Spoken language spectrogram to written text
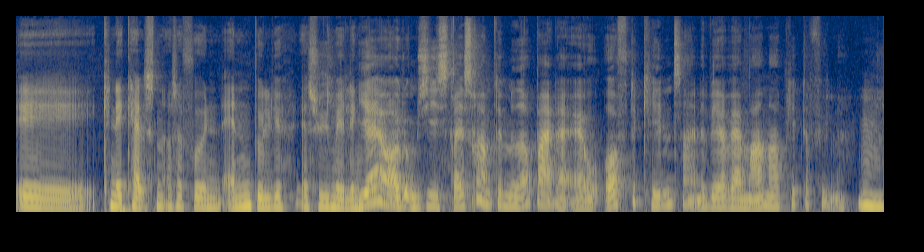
øh, knække halsen, og så få en anden bølge af sygemelding. Ja, og du må sige, stressramte medarbejdere er jo ofte kendetegnet ved at være meget, meget pligtopfyldende. Mm.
